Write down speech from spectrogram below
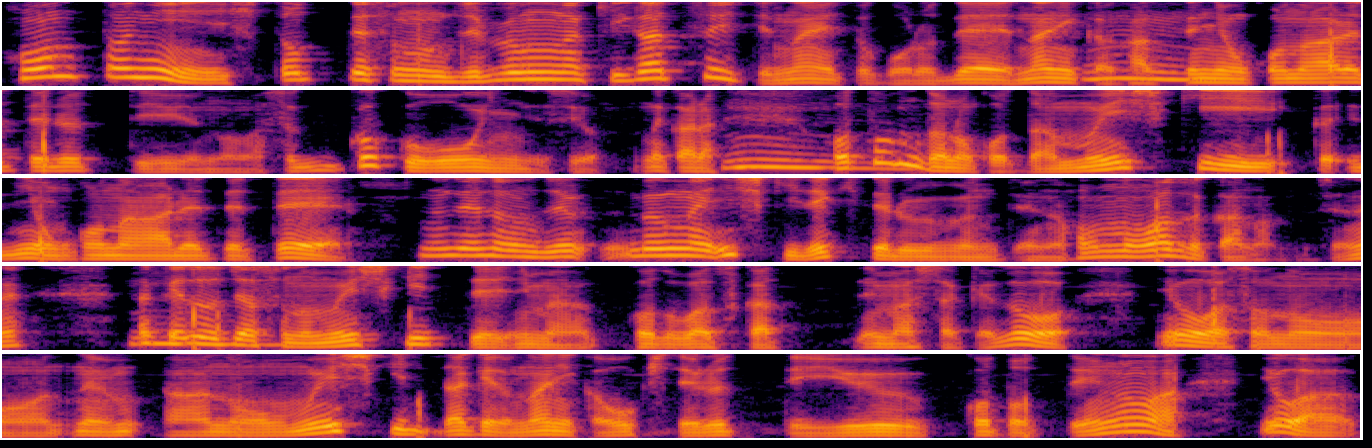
本当に人ってその自分が気がついてないところで何か勝手に行われてるっていうのがすっごく多いんですよ。だから、ほとんど。どのことは無意識に行われてて、で、その自分が意識できてる部分っていうのはほんのわずかなんですよね。だけど、じゃあその無意識って今言葉使ってましたけど、要はそのね、あの、無意識だけど何か起きてるっていうことっていうのは、要は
